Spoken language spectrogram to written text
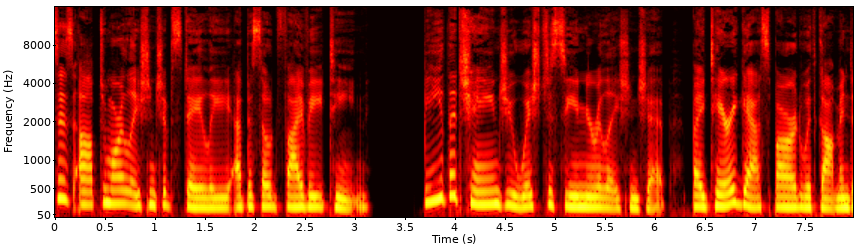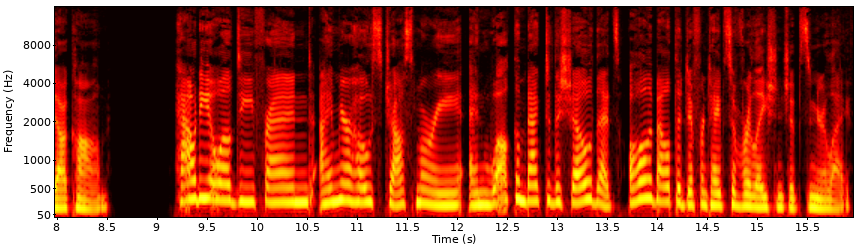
is Optimal Relationships Daily, episode 518. Be the change you wish to see in your relationship by Terry Gaspard with Gottman.com. Howdy, OLD friend. I'm your host, Joss Marie, and welcome back to the show that's all about the different types of relationships in your life.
